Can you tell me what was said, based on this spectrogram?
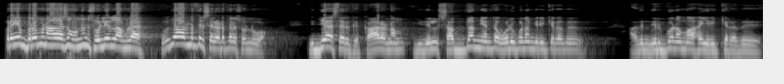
அப்புறம் பிரம்மன் ஆகாசம் ஒன்றுன்னு சொல்லிடலாம்ல? உதாரணத்துக்கு சில இடத்துல சொல்லுவோம். வித்தியாசம் இருக்குது காரணம் இதில் சப்தம் என்ற ஒரு குணம் இருக்கிறது. அது நிர்குணமாக இருக்கிறது.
